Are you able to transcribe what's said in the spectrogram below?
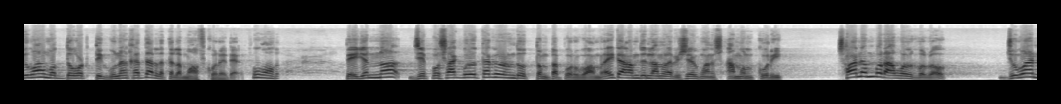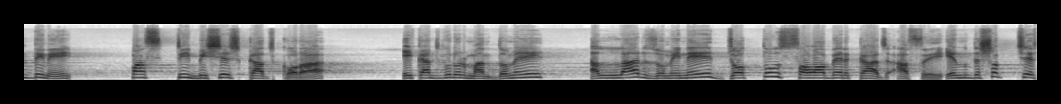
জুমার মধ্যবর্তী গুণা খাতে আল্লাহ তালা মাফ করে দেন। তো এই জন্য যে পোশাকগুলো থাকবে মধ্যে উত্তমটা পরবো আমরা। এটা আলহামদুলিল্লাহ আমরা বিষয় মানুষ আমল করি। ছয় নম্বর আমল হলো জুমার দিনে পাঁচটি বিশেষ কাজ করা। এই কাজগুলোর মাধ্যমে আল্লাহর জমিনে যত সওয়াবের কাজ আছে এর মধ্যে সবচেয়ে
